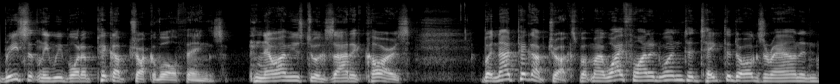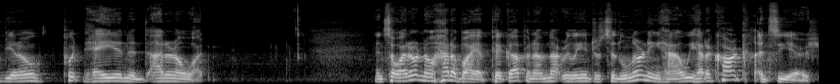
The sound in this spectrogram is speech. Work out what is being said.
Recently, we bought a pickup truck of all things. now, I'm used to exotic cars, but not pickup trucks. But my wife wanted one to take the dogs around and, you know, put hay in and I don't know what. And so I don't know how to buy a pickup, and I'm not really interested in learning how. We had a car concierge.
